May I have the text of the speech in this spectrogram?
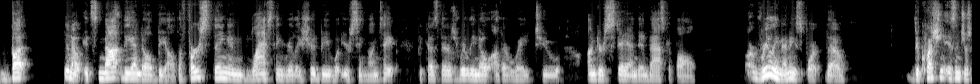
But you know, it's not the end all be all. The first thing and last thing really should be what you're seeing on tape, because there's really no other way to understand in basketball, or really in any sport, though, the question isn't just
